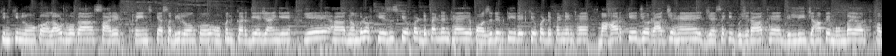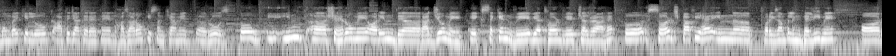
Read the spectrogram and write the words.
किन किन लोगों को अलाउड होगा, सारे ट्रेन क्या सभी लोगों को ओपन कर दिए जाएँगे? ये नंबर ऑफ़ केसेस के ऊपर डिपेंडेंट है, या पॉजिटिविटी रेट के ऊपर डिपेंडेंट है। बाहर के जो राज्य हैं, जैसे कि गुजरात है, दिल्ली, जहाँ पे मुंबई और मुंबई के लोग आते जाते रहते हैं, हज़ारों की संख्या में रोज। तो इन शहरों में और इन राज्यों में एक सेकेंड वेव या थर्ड वेव चल रहा है। तो सर्च काफ़ी है in for example in Delhi में। और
